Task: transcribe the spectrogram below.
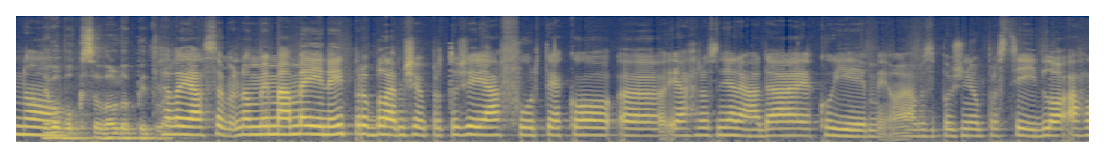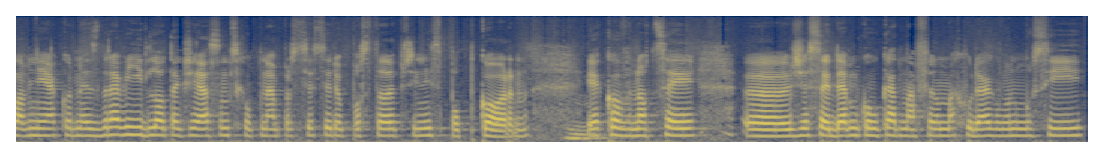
No, Nebo boxoval do pytle. Hele, já jsem, no my máme jiný problém, že protože já furt jako, uh, já hrozně ráda jako jim, jo, já zbožňuju prostě jídlo a hlavně jako nezdravé jídlo, takže já jsem schopná prostě si do postele přinést popcorn, mm. jako v noci, uh, že se jdem koukat na film a chudák, on musí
